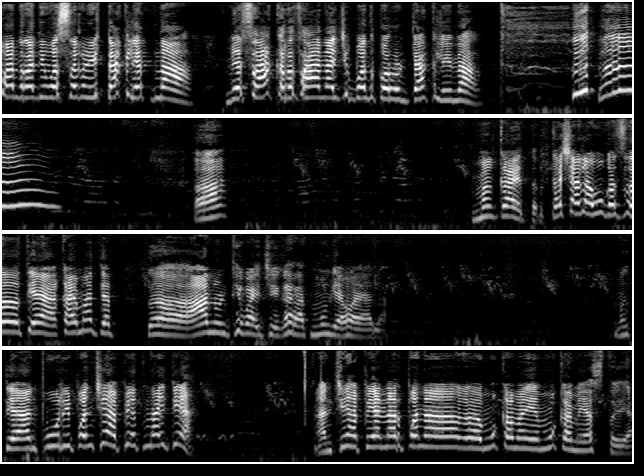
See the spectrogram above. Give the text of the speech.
पंधरा दिवस सगळी टाकल्यात ना. मी साखरच आणायची बंद करून टाकली ना. हा मग काय तर कशाला उगाच त्या काय म्हणतात आणून ठेवायचे घरात मुंग्या व्हायला? मग त्या आणि पुरी पण चहा पेत नाही त्या. आणि चहा पिणार पण अं, मुकामी मुकामी असतं या.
